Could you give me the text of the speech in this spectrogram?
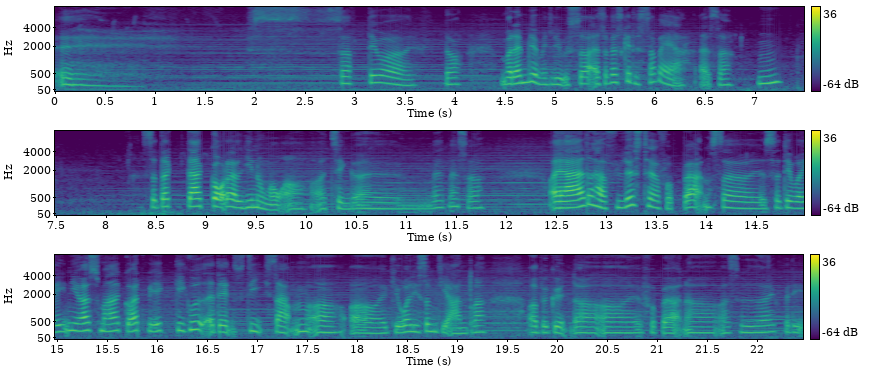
øh, så det var, nå, hvordan bliver mit liv så? Altså, hvad skal det så være? Altså, mm. Så der, der går der lige nogle år og tænker, øh, hvad, hvad så? Og jeg har aldrig haft lyst til at få børn, så, så det var egentlig også meget godt, at vi ikke gik ud af den sti sammen og, og gjorde ligesom de andre og begyndte at øh, få børn og, og så videre. Ikke? Fordi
